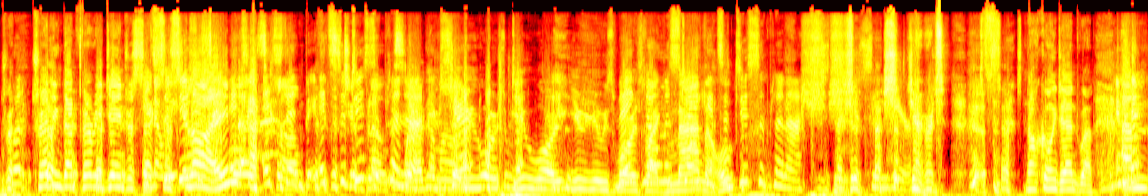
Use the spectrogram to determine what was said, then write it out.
tre- treading that very dangerous sexist do line. the It's the- club it's the discipline act. come. So you, were, you, were, you use Make words no like mistake, mano. it's a discipline act that you see here. Gerard, it's, it's not going to end well. Um,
